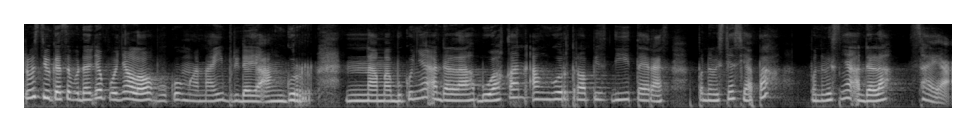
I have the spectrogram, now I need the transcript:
Terus juga sebenarnya punya loh buku mengenai budidaya anggur. Nama bukunya adalah Buahkan Anggur Tropis di Teras. Penulisnya siapa? Penulisnya adalah saya.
